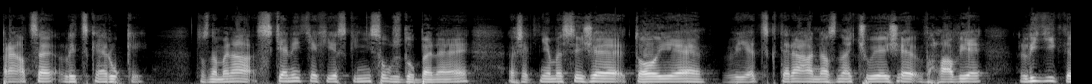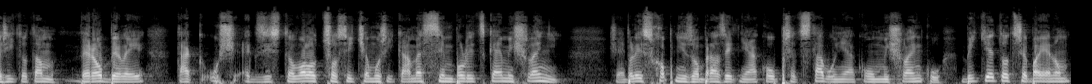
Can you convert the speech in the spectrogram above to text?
práce lidské ruky. To znamená, stěny těch jeskyní jsou zdobené. Řekněme si, že to je věc, která naznačuje, že v hlavě lidí, kteří to tam vyrobili, tak už existovalo cosi, čemu říkáme symbolické myšlení. Že byli schopni zobrazit nějakou představu, nějakou myšlenku, byť je to třeba jenom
